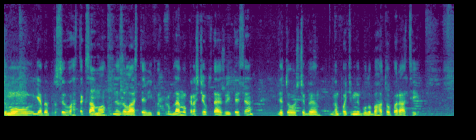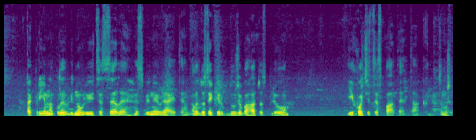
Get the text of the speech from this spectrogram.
Тому я би просив вас так само не залазьте в якусь проблему, краще обстежуйтеся для того, щоб ну, потім не було багато операцій. Так приємно, коли відновлюються сили, ви собі не уявляєте. Але до сих пір дуже багато сплю і хочеться спати. Так. Тому що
